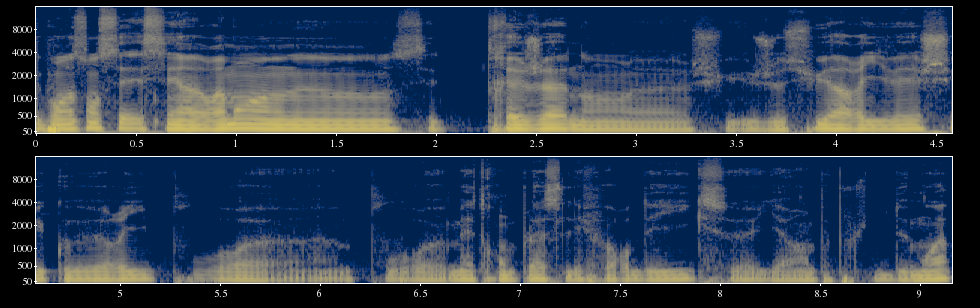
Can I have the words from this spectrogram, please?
Et pour l'instant, c'est vraiment c'est très jeune. hein. Je, suis, je suis arrivé chez Covery pour, pour mettre en place l'effort DX il y a un peu plus de deux mois.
